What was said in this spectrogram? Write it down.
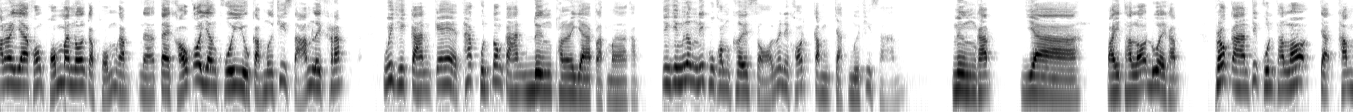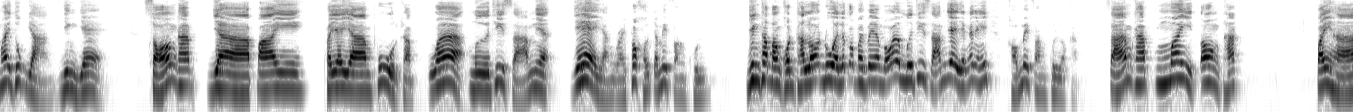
ภรรยาของผมมานอนกับผมครับนะแต่เขาก็ยังคุยอยู่กับมือที่สามเลยครับ วิธีการแก้ถ้าคุณต้องการดึงภรรยากลับมาครับ จริง ๆ เรื่องนี้ครูคอมเคยสอนไว้ในคอร์สกำจัดมือที่สามหนึ่งครับ อย่าไปทะเลาะด้วยครับ เพราะการที่คุณทะเลาะจะทำให้ทุกอย่างยิ่งแย่สองครับ อย่าไปพยายามพูดครับว่ามือที่สามเนี่ยแย่อย่างไร เพราะเขาจะไม่ฟังคุณ ยิ่งถ้าบางคนทะเลาะด้วยแล้วก็พยายามบอกว่ามือที่สามแย่อย่างนั้นอย่างนี้ เขาไม่ฟังคุณหรอกครับสามครับไม่ต้องทัก ไปหา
